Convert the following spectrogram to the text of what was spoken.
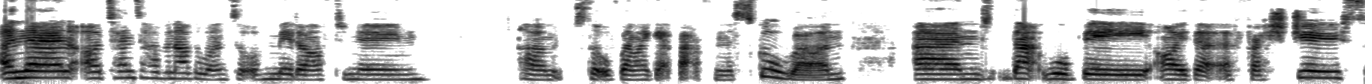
and then I tend to have another one sort of mid-afternoon, um, sort of when I get back from the school run, and that will be either a fresh juice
